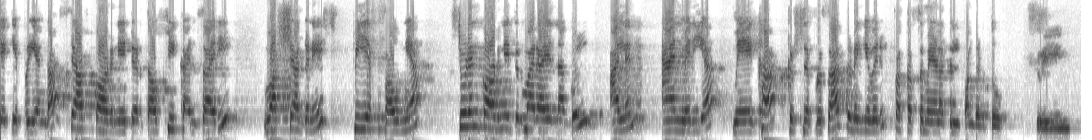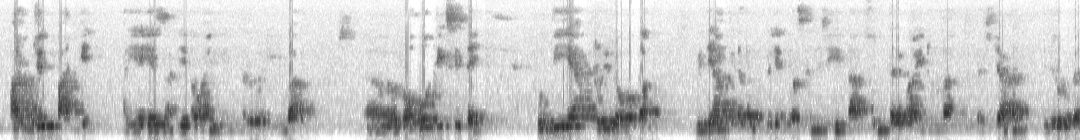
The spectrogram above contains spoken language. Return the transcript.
K K Priyanka staff coordinator Thoufeeq Ansari Varsha Ganesh P S Soumya student കോർഡിനേറ്റർമാരായ Nakul Alan Ann Maria Megha Krishnaprasad തുടങ്ങിയവരും പത്രസമ്മേളനത്തിൽ പങ്കെടുത്തു. Sree Arjun Pandian I A S റോബോട്ടിക്സിന്റെ പുതിയ ഒരു ലോകം വിദ്യാർത്ഥികളുടെ മുമ്പിൽ പ്രസന്റ് ചെയ്യുന്ന സുന്ദരമായിട്ടുള്ള ഒരു ടെസ്റ്റാണ് ഇതിലുള്ളത്.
